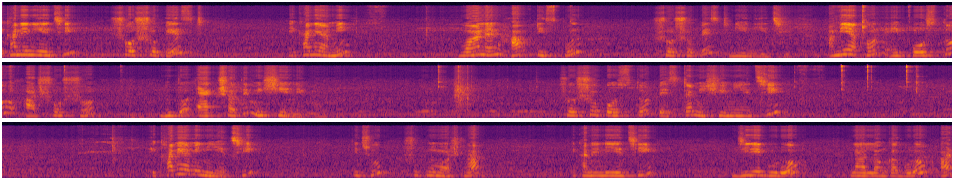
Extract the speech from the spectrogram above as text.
এখানে নিয়েছি শস্য পেস্ট। এখানে আমি ওয়ান অ্যান্ড হাফ টিস্পুন শস্য পেস্ট নিয়ে নিয়েছি। আমি এখন এই পোস্ত আর শস্য দুটো একসাথে মিশিয়ে নেব। শস্য পোস্ত পেস্টটা মিশিয়ে নিয়েছি। এখানে আমি নিয়েছি কিছু শুকনো মশলা। এখানে নিয়েছি জিরে গুঁড়ো, লাল লঙ্কা গুঁড়ো আর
